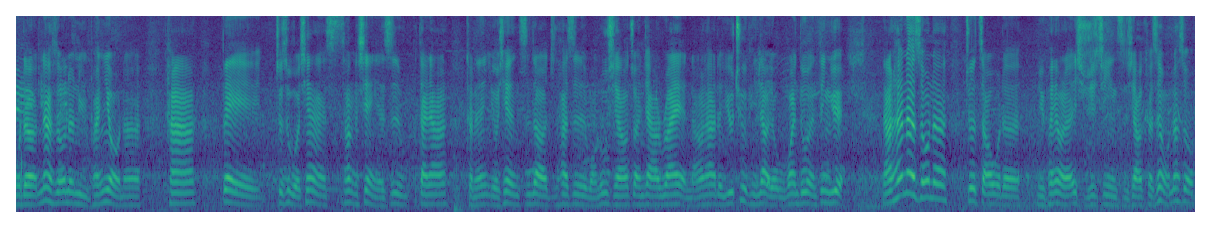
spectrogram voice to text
我的那时候的女朋友呢，她。被就是我现在上线也是大家可能有些人知道他是网络营销专家 Ryan，然后他的 YouTube 频道有五万多人订阅，然后他那时候呢就找我的女朋友来一起去经营直销，可是我那时候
